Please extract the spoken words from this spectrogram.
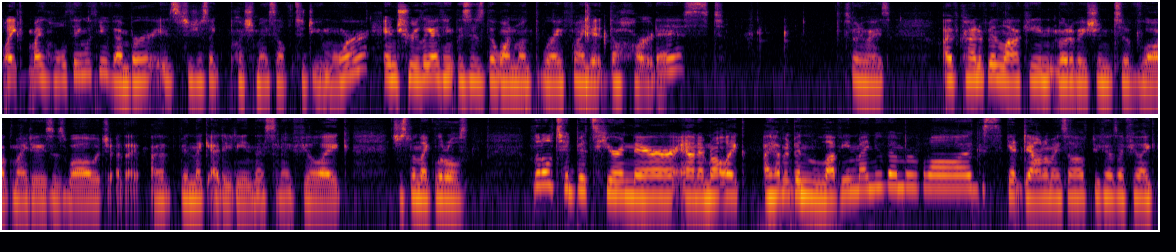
Like my whole thing with Newvember is to just like push myself to do more. And truly, I think this is the one month where I find it the hardest. So anyways, I've kind of been lacking motivation to vlog my days as well, which uh, I've been like editing this and I feel like it's just been like little little tidbits here and there and I'm not like I haven't been loving my Newvember vlogs. Get down on myself because I feel like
